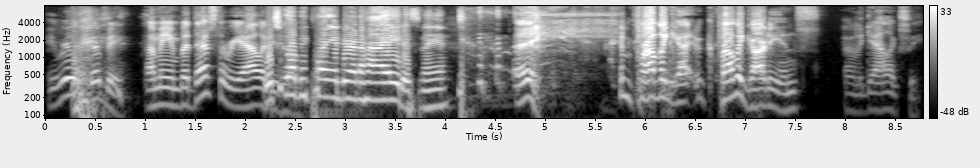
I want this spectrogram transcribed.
It really could be. I mean, but that's the reality. what you gonna be playing during the hiatus, man? probably probably Guardians of the Galaxy.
